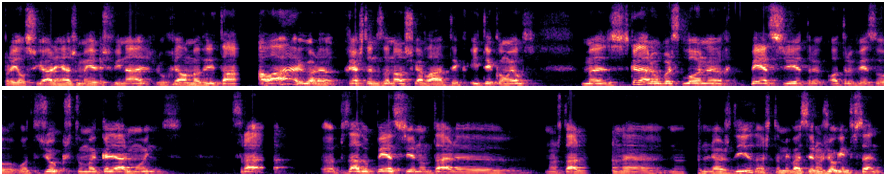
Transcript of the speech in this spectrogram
para eles chegarem às meias finais. O Real Madrid está lá, agora resta-nos a nós chegar lá ter, e ter com eles. Mas se calhar o Barcelona, PSG, outra vez outro jogo costuma calhar muito. Será, apesar do PSG não estar, eh, não estar na, nos melhores dias, acho que também vai ser um jogo interessante.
